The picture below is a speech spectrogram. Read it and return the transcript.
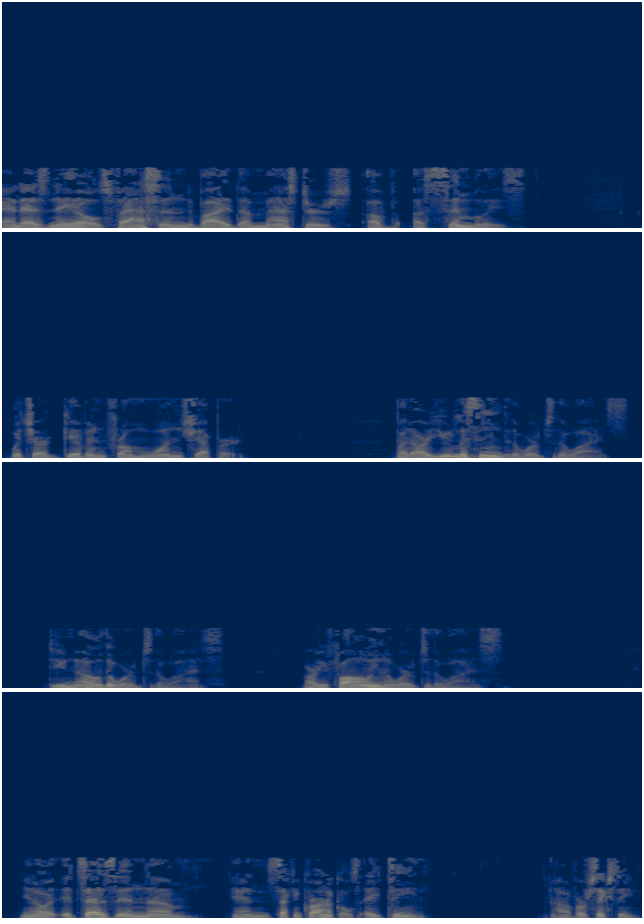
and as nails fastened by the masters of assemblies, which are given from one shepherd. But are you listening to the words of the wise? Do you know the words of the wise? Are you following the words of the wise? You know, it, it says in um, in Second Chronicles 18, uh, verse 16.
